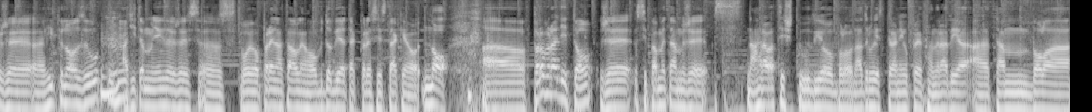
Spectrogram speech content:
že uh, hypnózu Mhm. a ti tam niekto, že z, eh, z tvojho prenatálneho obdobia, tak presne z takého. No, a v prvom rade to, že si pamätám, že nahrávacie štúdio bolo na druhej strane úplne fan rádia a tam bola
